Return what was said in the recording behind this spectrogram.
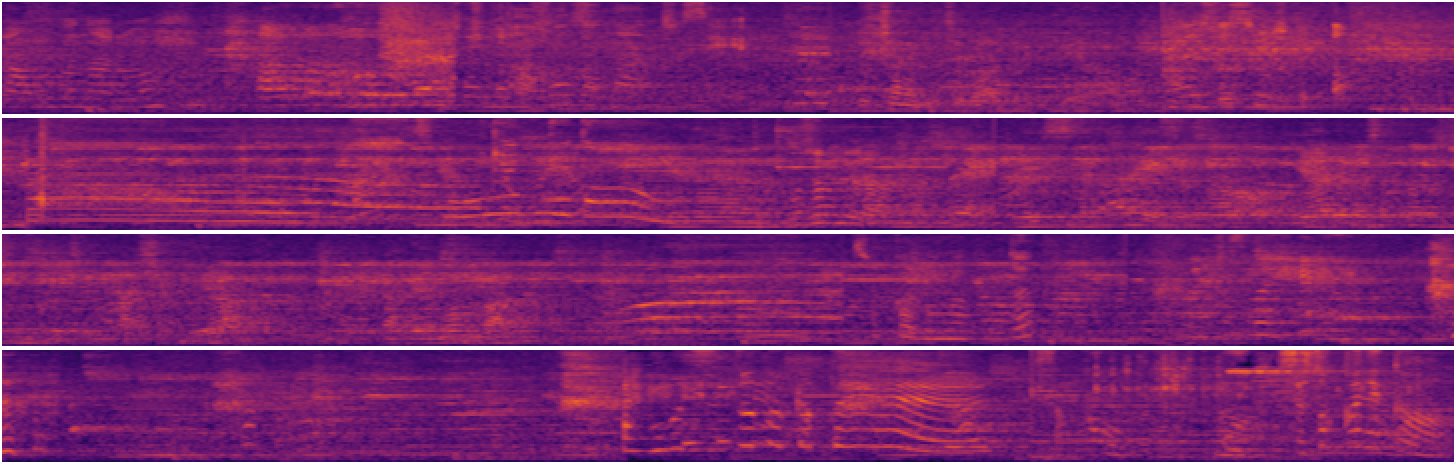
아무거나로. 아무거나. 저는 아무거나 주세요. 2,000원 결제 도와드릴게요. 맛있었으면 좋겠다. 너무 예쁘다. 얘는 무섬유라는 건데 베이스가 따로 있어서 위아래로 섞어서 주는 게 제일 맛있고요. 일단 레몬맛. 색깔 너무 예쁜데? 진짜 똑같아. 어, 진짜 섞으니까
